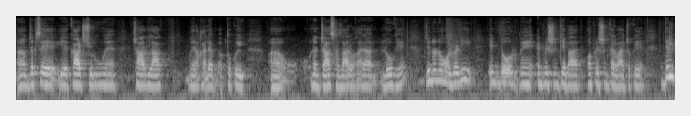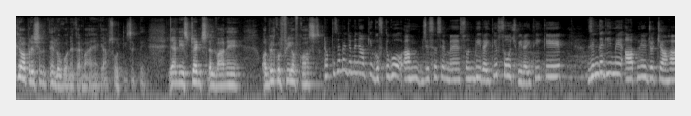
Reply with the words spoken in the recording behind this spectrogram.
जब से ये कार्ड शुरू हुए हैं, चार लाख, मेरा ख्याल है, अब तो कोई उनचास हज़ार वगैरह लोग हैं, जिन्होंने ऑलरेडी इंडोर में एडमिशन के बाद ऑपरेशन करवा चुके हैं। दिल के ऑपरेशन इतने लोगों ने करवाए हैं कि आप सोच नहीं सकते। यानी स्टेंट्स डलवाने और बिल्कुल फ्री ऑफ़ कॉस्ट डॉक्टर साहब, जब मैंने आपकी गुफ्तु हम जिससे मैं सुन भी रही थी और सोच भी रही थी कि ज़िंदगी में आपने जो चाहा,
